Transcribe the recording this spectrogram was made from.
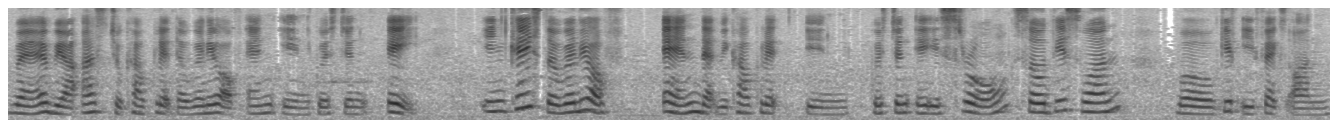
where we are asked to calculate the value of n in question A. In case the value of n that we calculate in question A is wrong, so this one will give effects on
